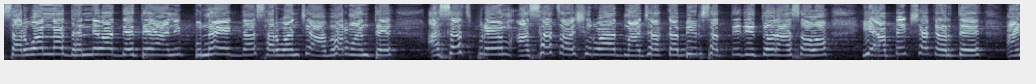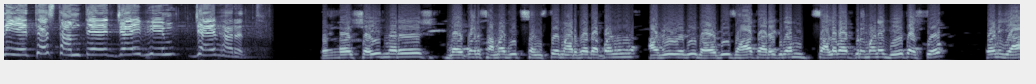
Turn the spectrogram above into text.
सर्वांना धन्यवाद देते आणि पुन्हा एकदा सर्वांचे आभार मानते. असाच प्रेम असाच आशीर्वाद माझ्या कबीर सत्यजितवर असावा ही अपेक्षा करते आणि येथेच थांबते. जय भीम जय भारत. शहीद नरेश गायकवाड सामाजिक संस्थेमार्फत आपण आगळीवेगळी भाऊबीज हा कार्यक्रम सालाबाद घेत असतो. पण या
